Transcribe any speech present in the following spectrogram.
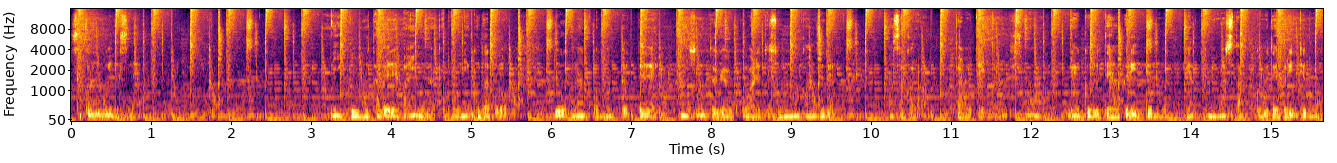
魚もいいですね。肉を食べればいいんだけど肉だとどうかなと思っててもうその時は割とそんな感じで朝から食べていたんですがでグルテンフリーっていうのもやってみました。グルテンフリーっていうのは、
